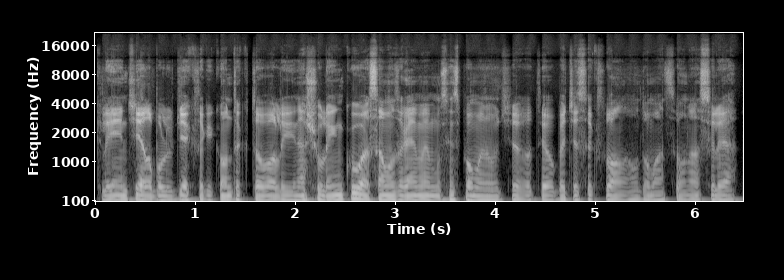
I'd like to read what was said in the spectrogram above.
klienti alebo ľudia, ktorí kontaktovali našu linku a samozrejme musím spomenúť o, tie obete sexuálneho domáceho násilia.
